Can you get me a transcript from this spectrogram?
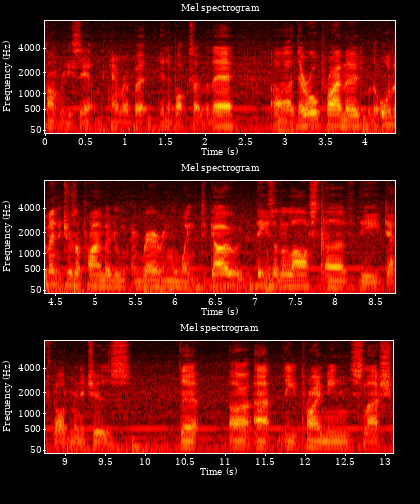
Can't really see it on the camera, but in a box over there. Uh, they're all primed. All the miniatures are primed and raring and waiting to go. These are the last of the Death Guard miniatures that are at the priming slash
